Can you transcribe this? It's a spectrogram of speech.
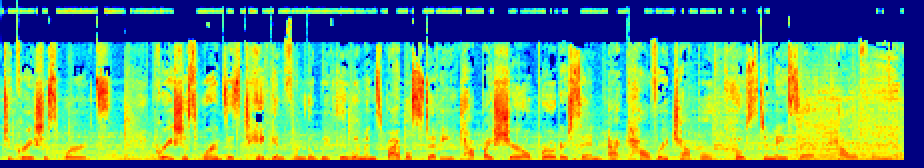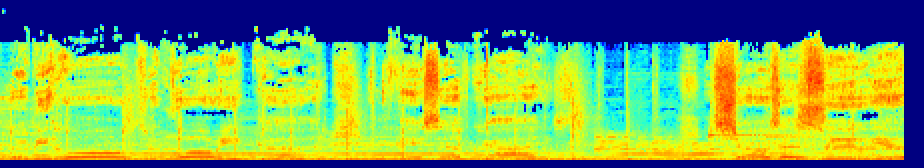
to Gracious Words. Gracious Words is taken from the weekly women's Bible study taught by Cheryl Brodersen at Calvary Chapel, Costa Mesa, California. We behold your glory, God, in the face of Christ. It shows us who you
